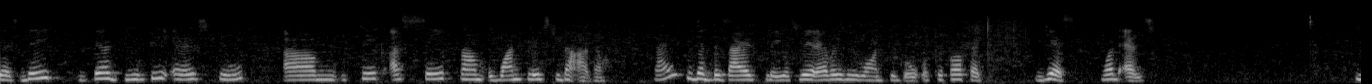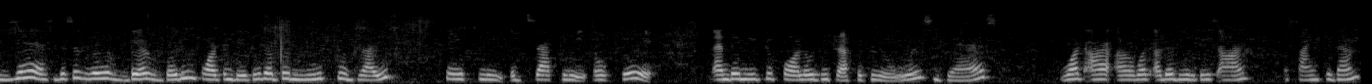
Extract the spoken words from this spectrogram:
yes they their duty is to um, take us safe from one place to the other, right? To the desired place wherever we want to go. Okay, perfect. Yes. What else? Yes, this is very their very important duty that they need to drive safely. Exactly. Okay. And they need to follow the traffic rules. Yes. What are uh, what other duties are assigned to them?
